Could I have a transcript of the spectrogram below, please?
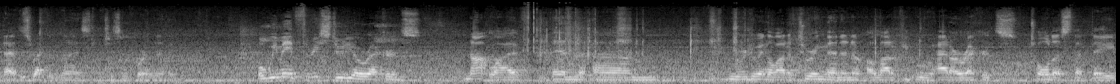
that's recognized, which is important, I think. Well, we made three studio records, not live, and um, we were doing a lot of touring then, and a, a lot of people who had our records told us that they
